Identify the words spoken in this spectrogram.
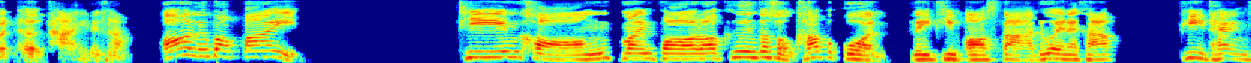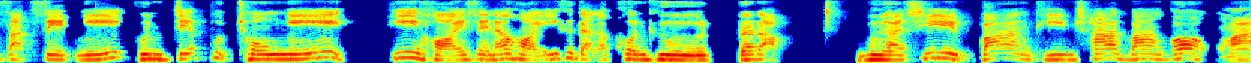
บันเทิงไทยนะครับอ๋อหรือบอกไป ทีมของม i น d อ o รอขึ้นก็ส่งเข้าประกวดในทีมออสตาด้วยนะครับ พี่แท่งศักดิ์สิทธิ์นี้ คุณเจฟพุชงนี้ พี่หอยเสนาหอยนี่คือแต่ละคนคือระดับ มืออาชีพบ้างทีมชาติบ้างก็มา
